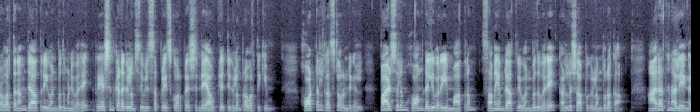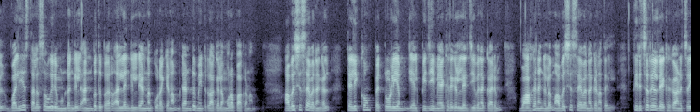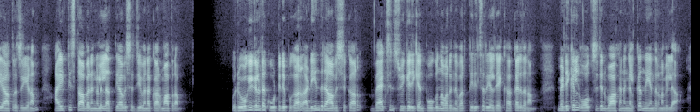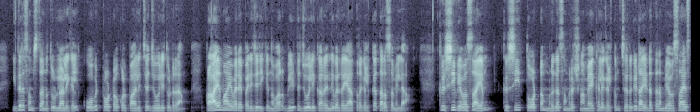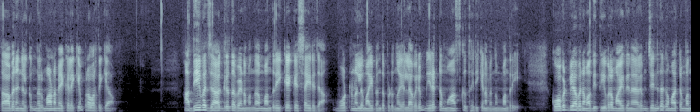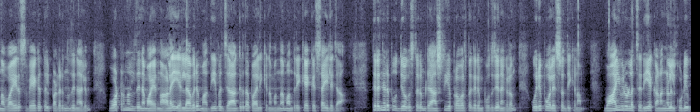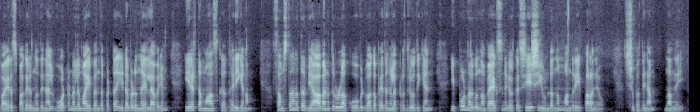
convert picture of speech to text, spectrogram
പ്രവർത്തനം രാത്രി ഒൻപത് മണിവരെ റേഷൻ കടകളും സിവിൽ സപ്ലൈസ് കോർപ്പറേഷന്റെ ഔട്ട്ലെറ്റുകളും പ്രവർത്തിക്കും. ഹോട്ടൽ റെസ്റ്റോറന്റുകൾ പാഴ്സലും ഹോം ഡെലിവറിയും മാത്രം സമയം രാത്രി ഒൻപത് വരെ കള്ള് ഷാപ്പുകളും തുറക്കാം. ആരാധനാലയങ്ങൾ വലിയ സ്ഥലസൗകര്യമുണ്ടെങ്കിൽ അൻപത് പേർ അല്ലെങ്കിൽ എണ്ണം കുറയ്ക്കണം രണ്ട് മീറ്റർ അകലം ഉറപ്പാക്കണം. അവശ്യ സേവനങ്ങൾ telecom petroleum L P G മേഖലകളിലെ ജീവനക്കാരും വാഹനങ്ങളും അവശ്യ സേവന ഗണത്തിൽ തിരിച്ചറിയൽ രേഖ കാണിച്ച് യാത്ര ചെയ്യണം. ഐ ടി സ്ഥാപനങ്ങളിൽ അത്യാവശ്യ ജീവനക്കാർ മാത്രം. രോഗികളുടെ കൂട്ടിരിപ്പുകാർ അടിയന്തര ആവശ്യക്കാർ വാക്സിൻ സ്വീകരിക്കാൻ പോകുന്നവർ എന്നിവർ തിരിച്ചറിയൽ രേഖ കരുതണം. മെഡിക്കൽ ഓക്സിജൻ വാഹനങ്ങൾക്ക് നിയന്ത്രണമില്ല. ഇതര സംസ്ഥാന തൊഴിലാളികൾ കോവിഡ് പ്രോട്ടോകോൾ പാലിച്ച് ജോലി തുടരാം. പ്രായമായവരെ പരിചരിക്കുന്നവർ വീട്ടുജോലിക്കാർ എന്നിവരുടെ യാത്രകൾക്ക് തടസ്സമില്ല. കൃഷി വ്യവസായം കൃഷി തോട്ടം മൃഗസംരക്ഷണ മേഖലകൾക്കും ചെറുകിട ഇടത്തരം വ്യവസായ സ്ഥാപനങ്ങൾക്കും നിർമ്മാണ മേഖലയ്ക്കും പ്രവർത്തിക്കാം. അതീവ ജാഗ്രത വേണമെന്ന് മന്ത്രി കെ കെ ശൈലജ. വോട്ടെണ്ണലുമായി ബന്ധപ്പെടുന്ന എല്ലാവരും ഇരട്ട മാസ്ക് ധരിക്കണമെന്നും മന്ത്രി. കോവിഡ് വ്യാപനം അതിതീവ്രമായതിനാലും ജനിതകമാറ്റം വന്ന വൈറസ് വേഗത്തിൽ പടരുന്നതിനാലും വോട്ടെണ്ണൽ ദിനമായ നാളെ എല്ലാവരും അതീവ ജാഗ്രത പാലിക്കണമെന്ന് മന്ത്രി കെ കെ ശൈലജ. തിരഞ്ഞെടുപ്പ് ഉദ്യോഗസ്ഥരും രാഷ്ട്രീയ പ്രവർത്തകരും പൊതുജനങ്ങളും ഒരുപോലെ ശ്രദ്ധിക്കണം. വായുവിലുള്ള ചെറിയ കണങ്ങളിൽ കൂടി വൈറസ് പകരുന്നതിനാൽ വോട്ടെണ്ണലുമായി ബന്ധപ്പെട്ട് ഇടപെടുന്ന എല്ലാവരും ഇരട്ട മാസ്ക് ധരിക്കണം. സംസ്ഥാനത്ത് വ്യാപനത്തിലുള്ള കോവിഡ് വകഭേദങ്ങളെ പ്രതിരോധിക്കാൻ ഇപ്പോൾ നൽകുന്ന വാക്സിനുകൾക്ക് ശേഷിയുണ്ടെന്നും മന്ത്രി പറഞ്ഞു. ശുഭദിനം. നന്ദി.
